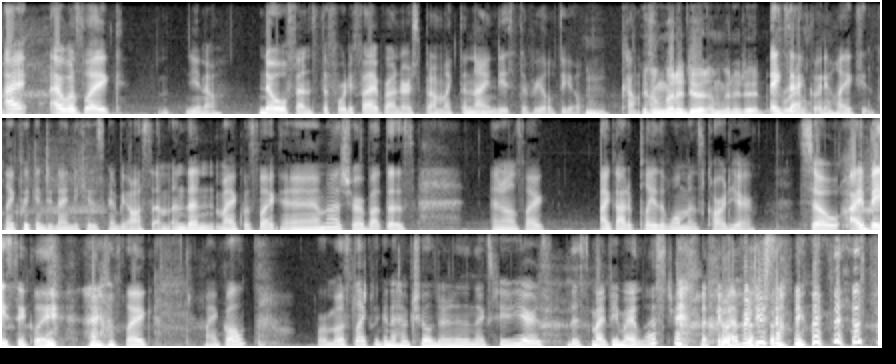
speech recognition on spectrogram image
I I was like, you know, no offense to 45 runners, but I'm like the 90s, the real deal. Come If. I'm gonna do it, I'm gonna do it. Exactly. Like like we can do 90k. It's gonna be awesome. And then Mike was like, eh, I'm not sure about this, and I was like, I got to play the woman's card here. So I basically I was like, Michael. We're most likely going to have children in the next few years. This might be my last chance I can ever do something like this.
